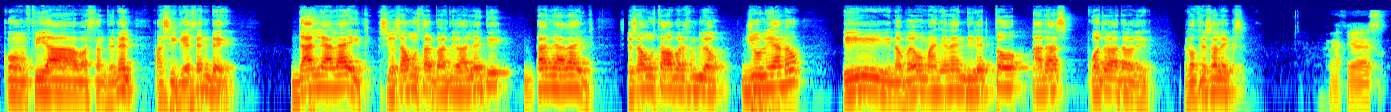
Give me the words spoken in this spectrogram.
confía bastante en él. Así que, gente, dale a like si os ha gustado el partido de Atleti. Dale a like si os ha gustado, por ejemplo, Juliano. Y nos vemos mañana en directo a las 4 de la tarde. Gracias, Alex. Gracias.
